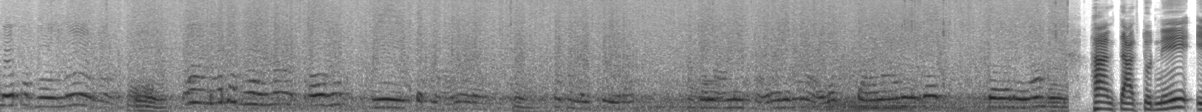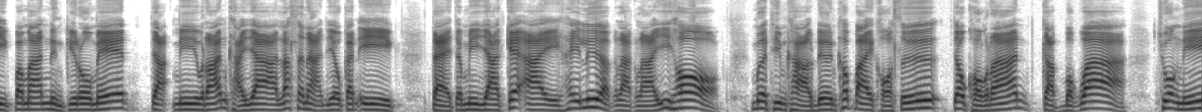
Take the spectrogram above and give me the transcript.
เนื้อจะแพงมากอะเออเนื้อจะแพงมากโอ้ไม่มีจดหมายมาเลยให้ทำบัญชีแล้วแต่ร้านหนึงขายได้ไม่เท่าไหร่แล้วแต่ร้านหนึงก็เกินเลยเนาะห่างจากจุดนี้อีกประมาณ 1 กิโลเมตร จะมีร้านขายยาลักษณะเดียวกันอีก แต่จะมียาแก้ไอให้เลือกหลากหลายยี่ห้อ เมื่อทีมข่าวเดินเข้าไปขอซื้อ เจ้าของร้านกลับบอกว่าช่วงนี้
